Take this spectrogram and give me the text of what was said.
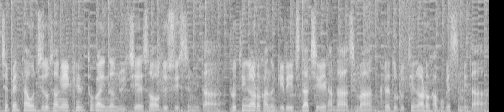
재팬타운 지도상에 캐릭터가 있는 위치에서 얻을 수 있습니다. 루팅하러 가는 길이 지나치게 간단하지만 그래도 루팅하러 가보겠습니다.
